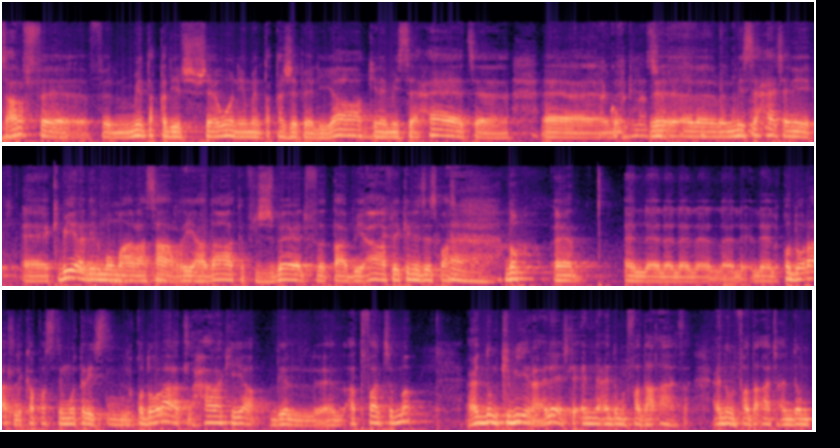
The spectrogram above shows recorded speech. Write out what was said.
تعرف في المنطقة ديال الشفشاون هي منطقة جبلية كاينة مساحات المساحات آه، يعني آه، كبيرة ديال الممارسة الرياضة في الجبال في الطبيعه في كاين espace. donc القدرات les capacités motrices القدرات الحركية ديال الأطفال تما عندهم كبيرة. علاش لأن عندهم الفضاءات. عندهم الفضاءات. عندهم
